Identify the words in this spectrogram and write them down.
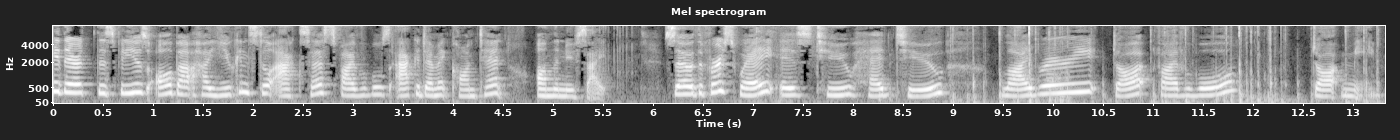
Hey there, this video is all about how you can still access Fiveable's academic content on the new site. So the first way is to head to library.fiveable.me.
